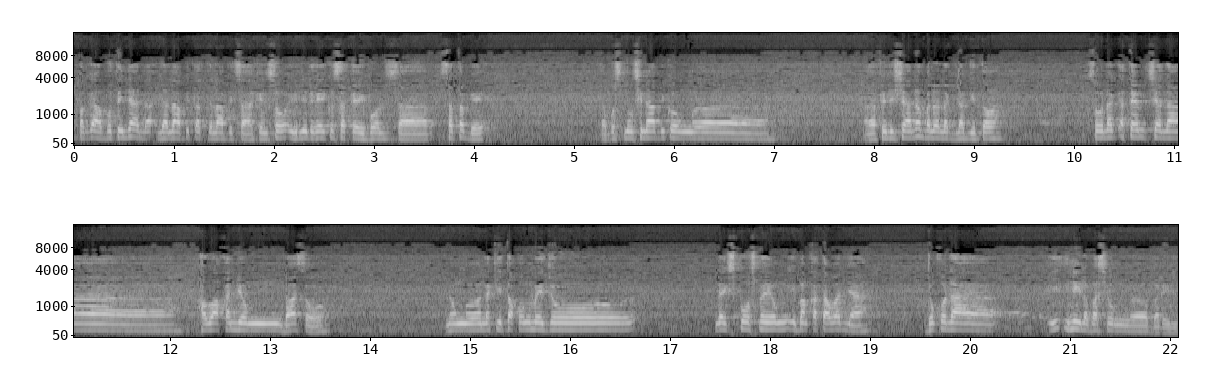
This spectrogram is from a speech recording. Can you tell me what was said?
pag abutin niya, la- lalapit at lalapit sa akin. So, inilagay ko sa table sa, sa tabi. Tapos nung sinabi kong, uh, Feliciano, malalaglag ito. So, nag-attempt siya na hawakan yung baso. Nung uh, nakita kong medyo na-expose na yung ibang katawan niya, doon ko na inilabas yung uh, baril.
